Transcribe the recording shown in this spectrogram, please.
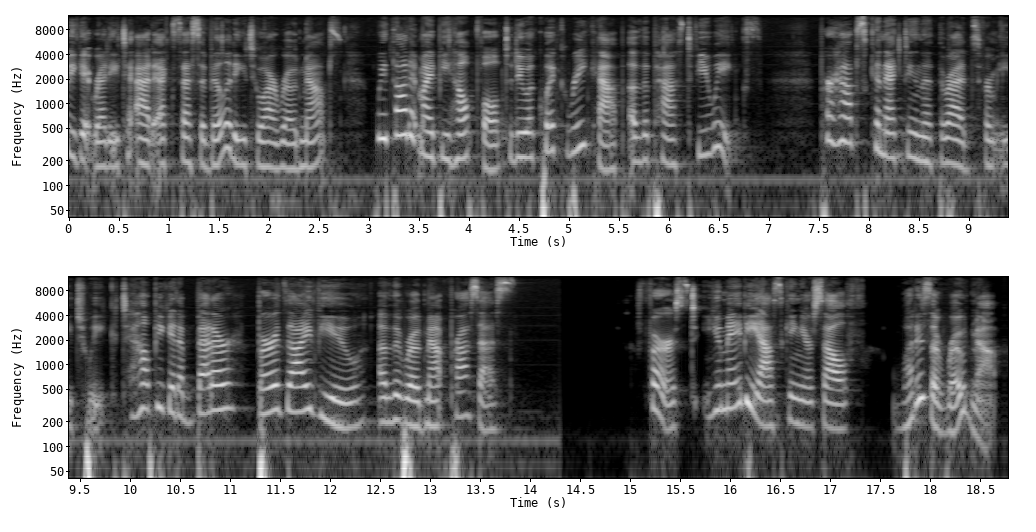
we get ready to add accessibility to our roadmaps, we thought it might be helpful to do a quick recap of the past few weeks, perhaps connecting the threads from each week to help you get a better bird's eye view of the roadmap process. First, you may be asking yourself, what is a roadmap?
